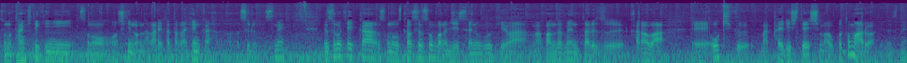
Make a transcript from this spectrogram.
その短期的にその資金の流れ方が変化するんですね。でその結果その為替相場の実際の動きは、まあ、ファンダメンタルズからは、えー、大きく、まあ、乖離してしまうこともあるわけですね。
